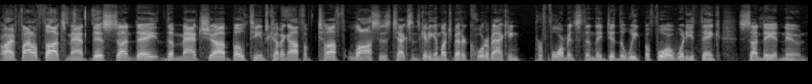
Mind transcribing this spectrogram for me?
All right, final thoughts, Matt. This Sunday, the matchup, both teams coming off of tough losses. Texans getting a much better quarterbacking performance than they did the week before. What do you think Sunday at noon?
